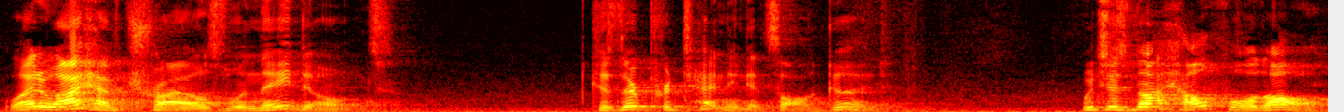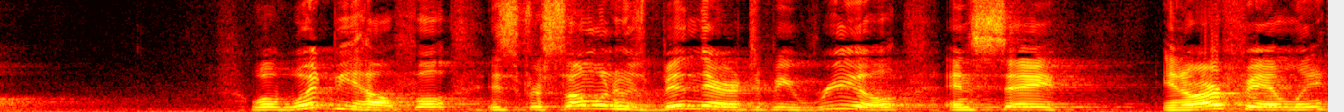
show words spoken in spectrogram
Why do I have trials when they don't? Because they're pretending it's all good, which is not helpful at all. What would be helpful is for someone who's been there to be real and say, in our family,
